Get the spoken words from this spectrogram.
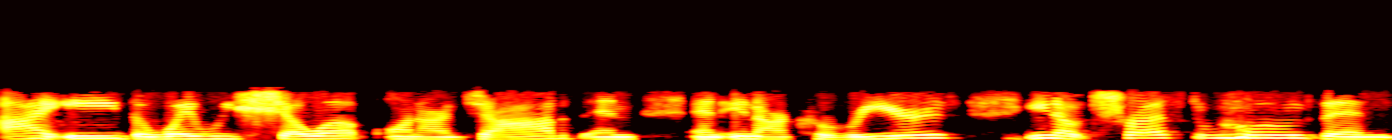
i.e., the way we show up on our jobs and, and in our careers. You know, trust wounds and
